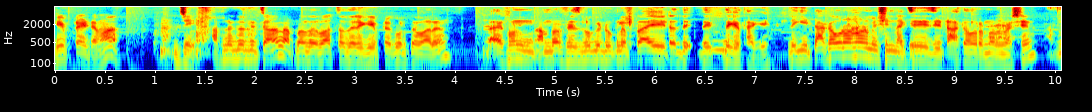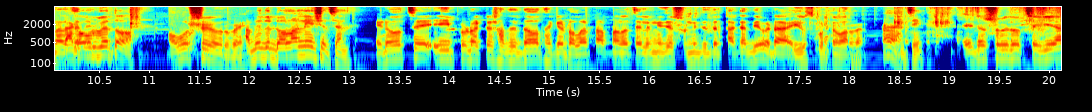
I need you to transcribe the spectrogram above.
গিফট আইটেম হ্যাঁ? জি। আপনি যদি চান আপনাদের বাচ্চাদের গিফটটা করতে পারেন। এখন আমরা ফেসবুকে ঢুকলে প্রায় এটা দেখে থাকি। দেখি টাকা উড়ানোর মেশিন নাকি? জি জি টাকা উড়ানোর মেশিন আপনারা টাকা উঠবে তো? অবশ্যই উঠবে আপনি তো ডলার নিয়ে এসেছেন। এটা হচ্ছে এই প্রোডাক্টের সাথে দেওয়া থাকে ডলারটা আপনারা চাইলে নিজস্ব নিজেদের টাকা দিয়ে এটা ইউজ করতে পারবেন হ্যাঁ? জি। এটার সুবিধা হচ্ছে গিয়া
